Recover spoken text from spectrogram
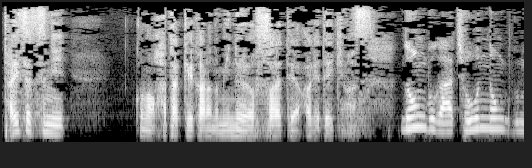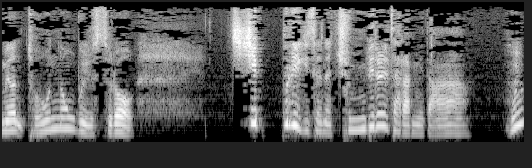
大切にこの畑からの実りを育ててあげていきます。 농부가 좋은 농부면 좋은 농부일수록 씨 뿌리기 전에 준비를 잘합니다. 응?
